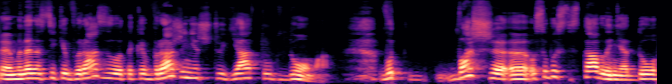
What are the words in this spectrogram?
е, мене настільки вразило таке враження, що я тут вдома. От ваше е, особисте ставлення до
